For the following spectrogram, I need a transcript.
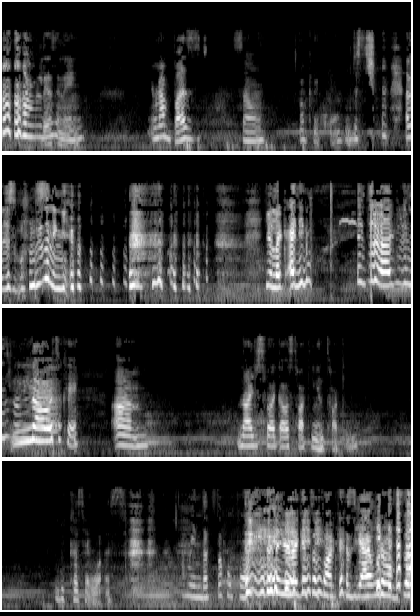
No, I'm listening. I'm not buzzed, so okay, cool. I'm just I'm just listening to you. You're like I need more interactions from No, you. it's okay. Um, no, I just feel like I was talking and talking because I was. I mean that's the whole point. You're like it's a podcast. Yeah, I would hope so.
